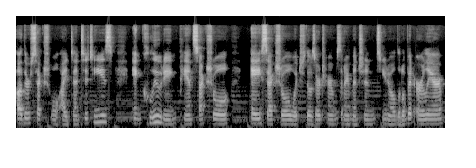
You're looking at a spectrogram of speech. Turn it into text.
other sexual identities, including pansexual, asexual, which those are terms that I mentioned, you know, a little bit earlier,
